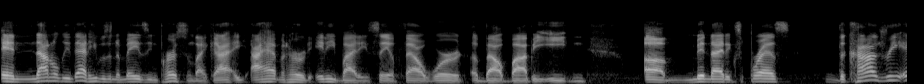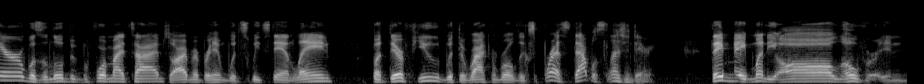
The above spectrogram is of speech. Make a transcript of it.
and not only that, he was an amazing person. Like I, I haven't heard anybody say a foul word about Bobby Eaton. Uh, Midnight Express, the Condrey era was a little bit before my time, so I remember him with Sweet Stan Lane. But their feud with the Rock and Roll Express, that was legendary. They made money all over in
